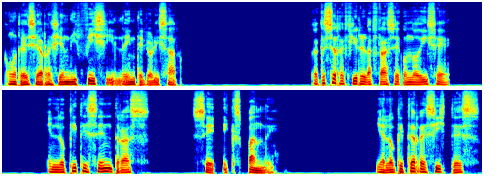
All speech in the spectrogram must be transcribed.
como te decía recién, difícil de interiorizar. ¿A qué se refiere la frase cuando dice, en lo que te centras se expande y a lo que te resistes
